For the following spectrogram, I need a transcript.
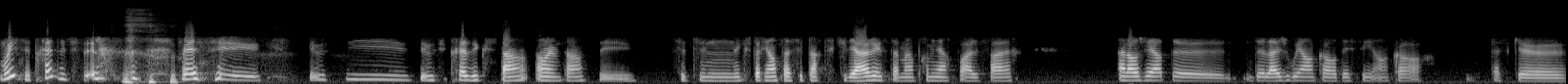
Oui, c'est très difficile. Mais c'est c'est aussi c'est aussi très excitant en même temps. C'est c'est une expérience assez particulière et c'était ma première fois à le faire. Alors j'ai hâte de, de la jouer encore, d'essayer encore. Parce que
